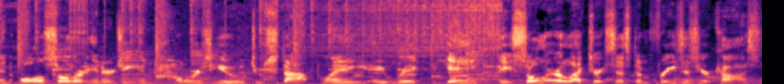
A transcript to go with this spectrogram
and all solar energy empowers you to stop playing a rigged game. A solar electric system freezes your costs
